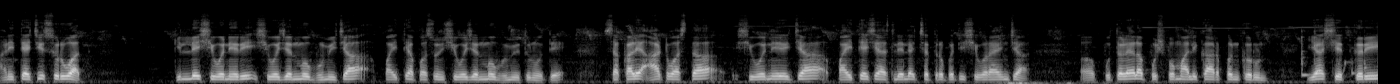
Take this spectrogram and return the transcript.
आणि त्याची सुरुवात किल्ले शिवनेरी शिवजन्मभूमीच्या पायथ्यापासून शिवजन्मभूमीतून होते. सकाळी आठ वाजता शिवनेरीच्या पायथ्याशी असलेल्या छत्रपती शिवरायांच्या पुतळ्याला पुष्पमालिका अर्पण करून या शेतकरी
